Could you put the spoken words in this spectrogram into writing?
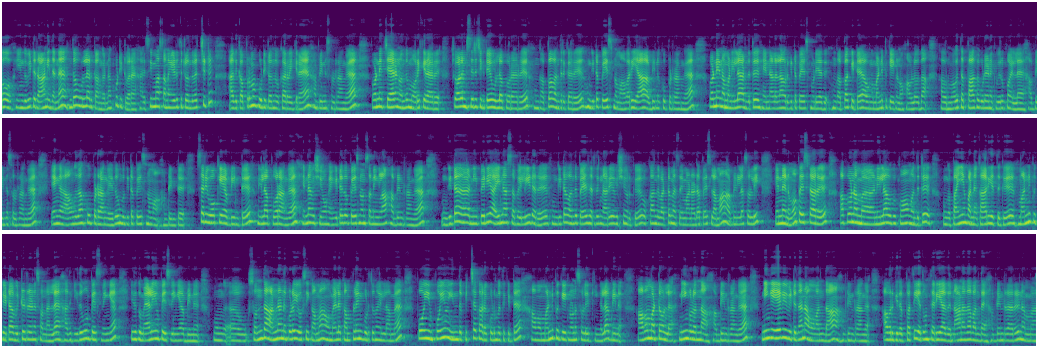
ஓ எங்கள் வீட்டு ராணி தானே? இதோ உள்ளே இருக்காங்க. நான் கூட்டிகிட்டு வரேன். சிம்மாசனம் எடுத்துகிட்டு வந்து வச்சுட்டு அதுக்கப்புறமா கூட்டிகிட்டு வந்து உட்கார வைக்கிறேன் அப்படின்னு சொல்கிறாங்க உடனே சேரன் வந்து முறைக்கிறாரு. சோழன் சிரிச்சுக்கிட்டே உள்ளே போகிறாரு உங்கள் அப்பா வந்திருக்காரு. உங்ககிட்ட பேசணுமா? வரியா? அப்படின்னு கூப்பிடுறாங்க. உடனே நம்ம நிலா இருந்துட்டு என்னாலலாம் அவர்கிட்ட பேச முடியாது. உங்கள் அப்பா கிட்ட அவங்க மன்னிப்பு கேட்கணும். அவ்வளோதான் அவர் முகத்தை பார்க்க கூட எனக்கு விருப்பம் இல்லை. அப்படின்னு சொல்கிறாங்க எங்க அவங்க தான் கூப்பிடுறாங்க. ஏதோ உங்ககிட்ட பேசணுமா? அப்படின்ட்டு. சரி ஓகே. அப்படின்ட்டு நிலா போகிறாங்க என்ன விஷயம்? என்கிட்ட ஏதோ பேசணும்னு சொன்னீங்களா? அப்படின்றாங்க. உங்ககிட்ட நீ பெரிய ஐநா சபை லீடரு உங்ககிட்ட வந்து பேசுகிறதுக்கு நிறைய விஷயம் இருக்குது உட்காந்து வட்ட மெசை மாநாடாக பேசலாமா? அப்படின்லாம் சொல்லி என்னென்னமோ பேசுகிறாரு அப்போது நம்ம நிலாவுக்கு கோவம் வந்துட்டு உங்கள் பையன் பண்ண காரியத்துக்கு மன்னிப்பு கேட்டால் விட்டுடுறேன்னு சொன்னல அதுக்கு இதுவும் பேசுவீங்க இதுக்கு மேலேயும் பேசுவீங்க அப்படின்னு. உங்கள் சொந்த அண்ணனு கூட யோசிக்காமல் அவன் மேலே கம்ப்ளைண்ட் கொடுத்ததும் இல்லாமல் போயும் போயும் இந்த பிச்சைக்கார குடும்பத்துக்கிட்ட அவன் மன்னிப்பு கேட்கணும்னு சொல்லியிருக்கீங்களா அப்படின்னு. அவன் மட்டும் இல்லை நீங்களும் தான் அப்படின்றாங்க. நீங்கள் ஏவி விட்டு தானே அவன் வந்தான் அப்படின்றாங்க. அவருக்கு இதை பற்றி எதுவும் தெரியாது. நானாக தான் வந்தேன் அப்படின்றாரு நம்ம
